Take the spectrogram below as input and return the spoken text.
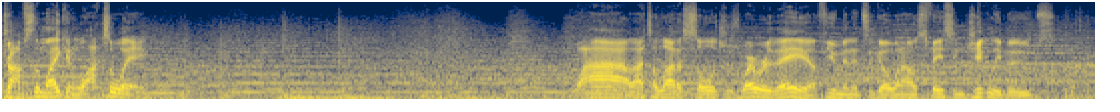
Drops the mic and walks away. Wow, that's a lot of soldiers. Where were they a few minutes ago when I was facing Jiggly Boobs?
